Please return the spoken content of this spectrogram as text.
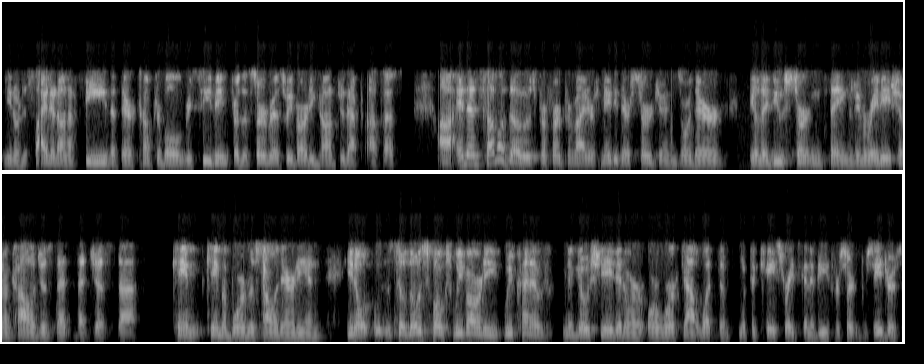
you know decided on a fee that they're comfortable receiving for the service. We've already gone through that process. Uh, and then some of those preferred providers, maybe they're surgeons or they're you know they do certain things. You know, radiation oncologists that that just uh, came came aboard with Solidarity, and you know, so those folks we've already we've kind of negotiated or or worked out what the what the case rate's going to be for certain procedures.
